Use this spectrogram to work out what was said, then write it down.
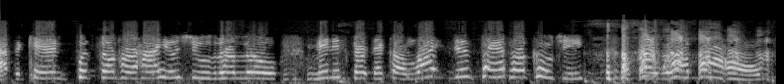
after Karen puts on her high heel shoes and her little mini skirt that come right just past her coochie, okay, with her bra on,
